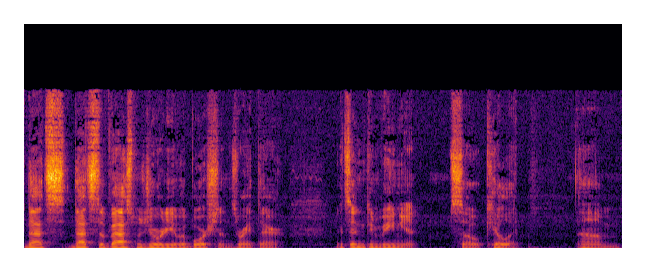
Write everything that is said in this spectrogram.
that's that's the vast majority of abortions right there. It's inconvenient so kill it. Um,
